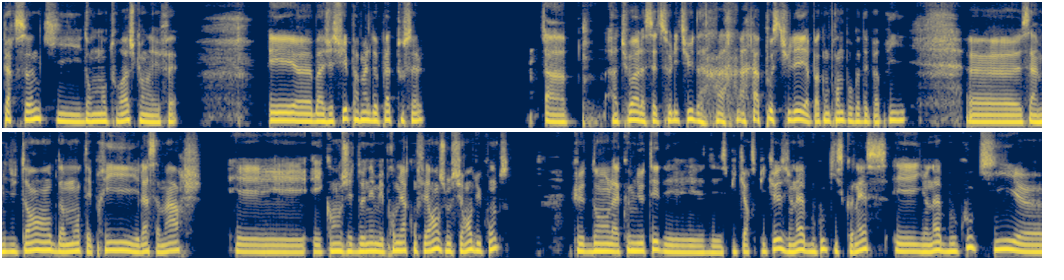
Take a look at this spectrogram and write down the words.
personne qui, dans mon entourage, qui en avait fait. Et euh, bah, j'ai suivi pas mal de plates tout seul. À, à tu vois, là, cette solitude à, postuler et à pas comprendre pourquoi t'es pas pris. Euh, ça a mis du temps. Au bout d'un moment, t'es pris et là, ça marche. Et, et quand j'ai donné mes premières conférences, je me suis rendu compte que dans la communauté des, des speakers speakers, il y en a beaucoup qui se connaissent et il y en a beaucoup qui euh,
